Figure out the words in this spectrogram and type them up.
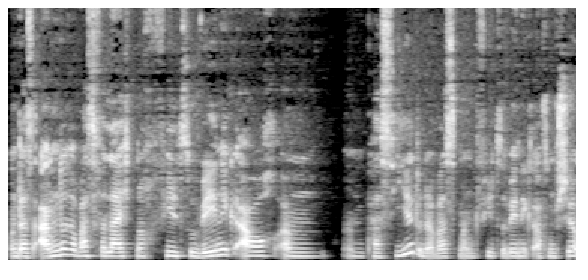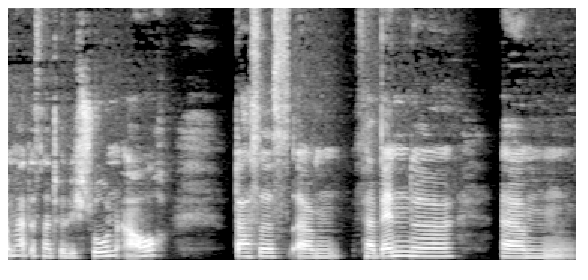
Und das andere, was vielleicht noch viel zu wenig auch ähm, ähm passiert oder was man viel zu wenig auf dem Schirm hat, ist natürlich schon auch, dass es ähm, Verbände, ähm,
